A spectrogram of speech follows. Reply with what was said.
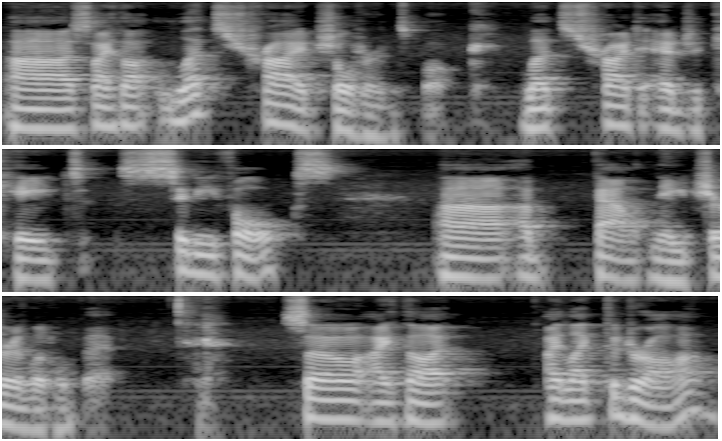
Uh, so I thought, let's try a children's book. Let's try to educate city folks uh, about nature a little bit. So I thought, I like to draw.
